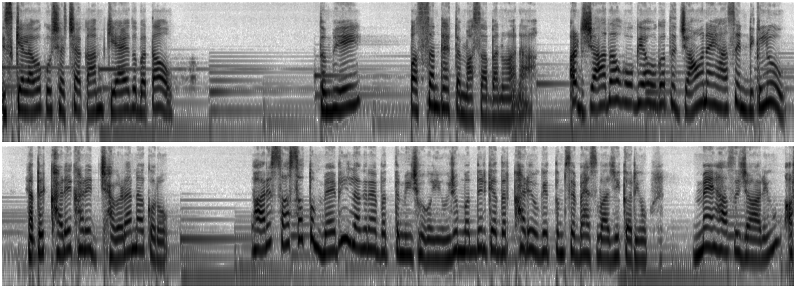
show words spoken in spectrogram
इसके अलावा कुछ अच्छा काम किया है तो बताओ। तुम्हें पसंद है तमाशा बनवाना। और ज़्यादा हो गया होगा तो जाओ ना यहाँ से निकलो। यहाँ पे खड़े खड़े झगड़ा ना करो। तुम्हारे साथ साथ तो मैं भी लग रहा है बदतमीज हो गई हूँ। जो मंदिर के अंदर खड़े हो गए, तुमसे बहसबाजी कर हूँ। मैं यहाँ से जा रही हूँ और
